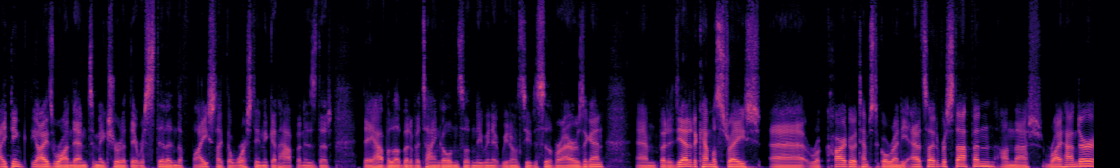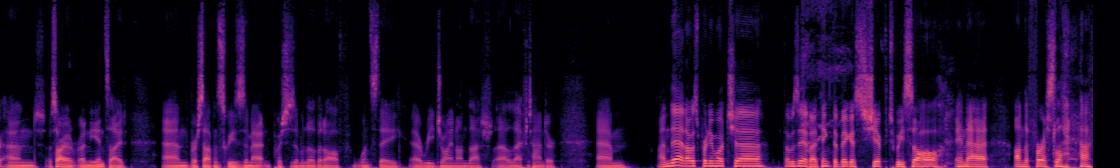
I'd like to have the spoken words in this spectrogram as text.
I think the eyes were on them to make sure that they were still in the fight. Like the worst thing that can happen is that they have a little bit of a tangle and suddenly we, we don't see the silver arrows again. Um, but at the end of the Kemmel Straight, uh, Ricciardo attempts to go around the outside of Verstappen on that right hander and sorry on the inside, and Verstappen squeezes him out and pushes him a little bit off once they uh, rejoin on that uh, left hander. Um, and yeah, that was pretty much uh, that was it. I think the biggest shift we saw in uh, on the first lap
